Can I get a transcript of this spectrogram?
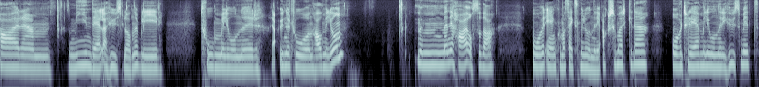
Har um, Min del av huslånet blir to millioner Ja, under to og en halv million. Men jeg har også da over 1,6 millioner i aksjemarkedet. Over 3 millioner i huset mitt,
